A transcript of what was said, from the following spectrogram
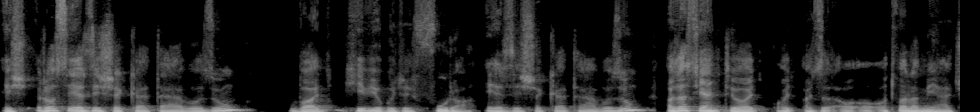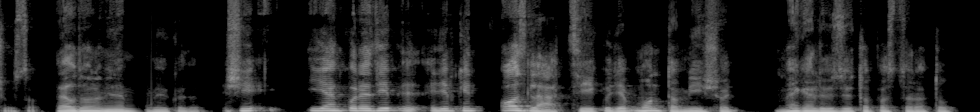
és rossz érzésekkel távozunk, vagy hívjuk úgy, hogy fura érzésekkel távozunk, az azt jelenti, hogy, hogy az, ott valami elcsúszott, de ott valami nem működött. És ilyenkor egyéb, egyébként az látszik, ugye mondtam mi is, hogy megelőző tapasztalatok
